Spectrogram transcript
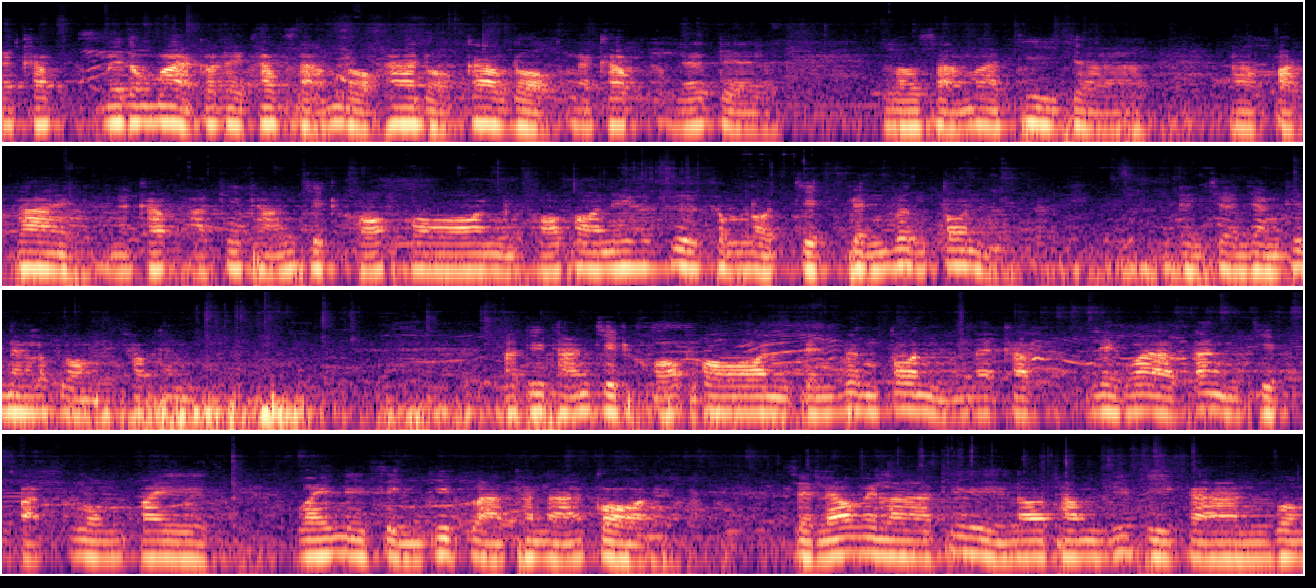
นะครับ ไม่ต้องมากก็ได้ครับสามดอกห้าดอกเก้าดอกนะครับ แล้วแต่เราสามารถที่จะ ปักได้นะครับอธิษฐานจิตขอพร ขอพรนี่ก็คือกำหนดจิตเป็นเบื้องต้นเรียนเชิญอย่างที่นั่งรับรองเลยครับท่านอธิษฐานจิตขอพรเป็นเบื้องต้นนะครับ เรียกว่าตั้งจิตปักลงไปไว้ในสิ่งที่ปรารถนาก่อน เสร็จแล้วเวลาที่เราทำพิธีการวง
